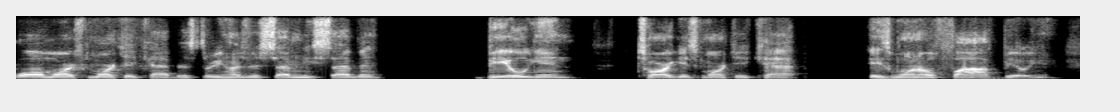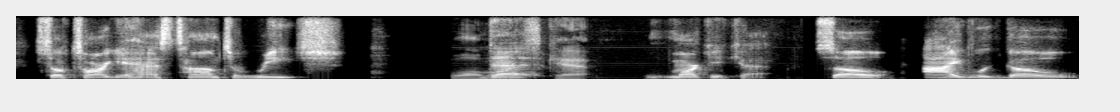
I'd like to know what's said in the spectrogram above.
Walmart's market cap is 377 billion. Target's market cap is 105 billion. So Target has time to reach Walmart's that- cap. market cap. So I would go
